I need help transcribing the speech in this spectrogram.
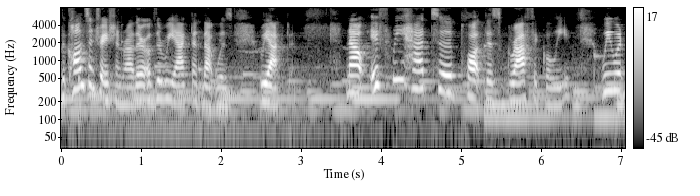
the concentration rather, of the reactant that was reactant. Now, if we had to plot this graphically, we would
